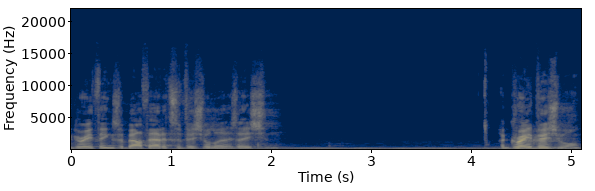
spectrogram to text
The great things about that, it's a visualization. A great visual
